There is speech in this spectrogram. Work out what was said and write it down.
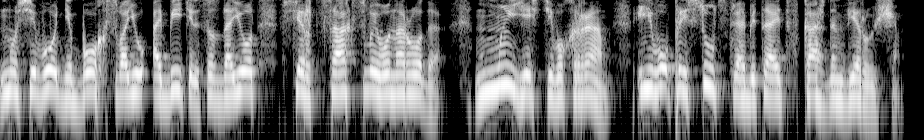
Но сегодня Бог свою обитель создает в сердцах своего народа. Мы есть Его храм, и Его присутствие обитает в каждом верующем.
